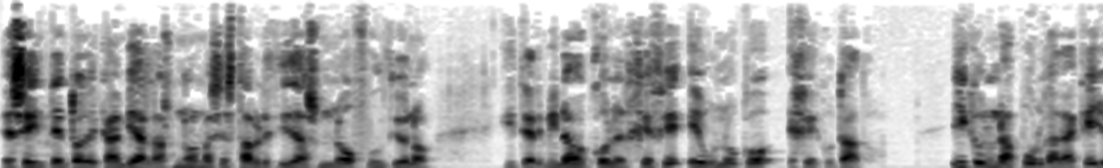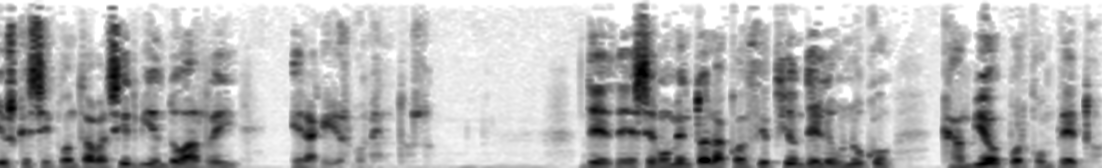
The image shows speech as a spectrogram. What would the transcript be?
Ese intento de cambiar las normas establecidas no funcionó, y terminó con el jefe eunuco ejecutado, y con una purga de aquellos que se encontraban sirviendo al rey en aquellos momentos. Desde ese momento la concepción del eunuco cambió por completo,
